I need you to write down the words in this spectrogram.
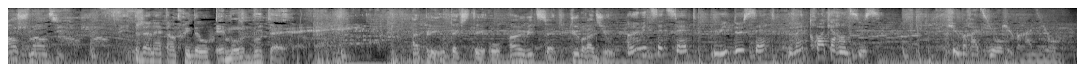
Franchement dit. Jonathan Trudeau. Et Maude Boutet. Appelez ou textez au 187 Cube Radio. 1877 827 2346. Cube Radio. Cube Radio.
